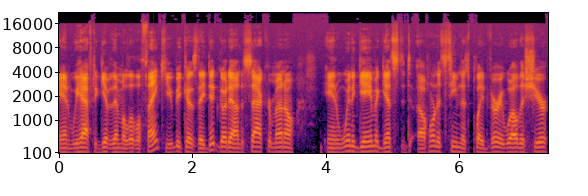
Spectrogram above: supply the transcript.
and we have to give them a little thank you because they did go down to Sacramento and win a game against a Hornets team that's played very well this year,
